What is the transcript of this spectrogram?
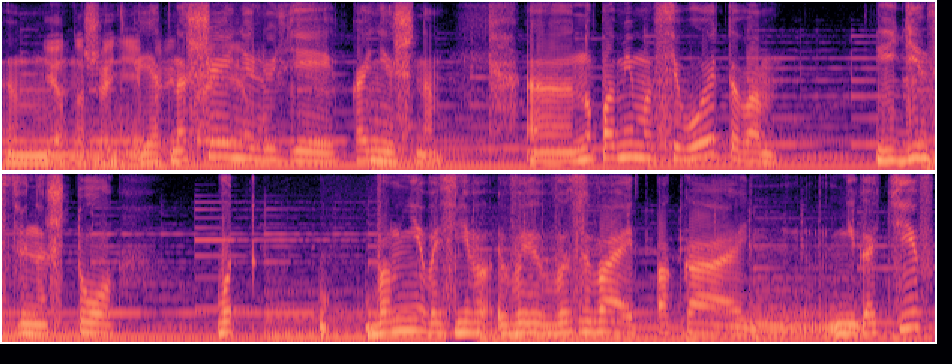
э, и отношения, и отношения людей, конечно. Э, но помимо всего этого, единственное, что вот во мне вызывает пока негатив,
